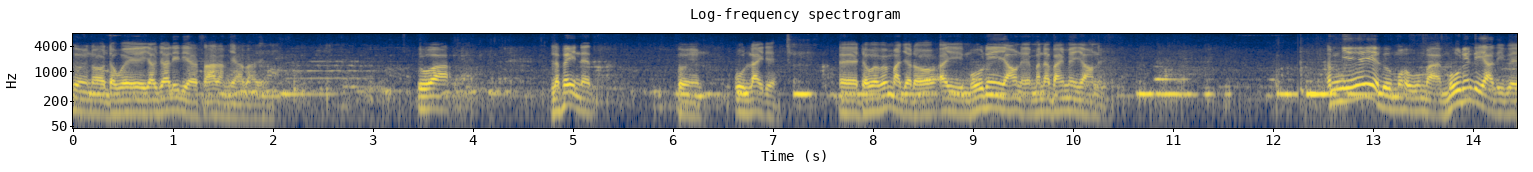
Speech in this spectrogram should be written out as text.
ဆိုရင်တော့တဝဲယောက်ျားလေးတွေကစားတာများပါတယ်သူကလက်ဖိတ်နဲ့ဆိုရင်ပိုလိုက်တယ်အဲတဝဲဘက်မှာကြတော့အဲ့ဒီမိုးရင်းရောင်းတယ်မနက်ပိုင်းပဲရောင်းတယ် အမြဲရလို့မဟုတ်ဘူးမှာမိုးရင်းတရားဒီပဲ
